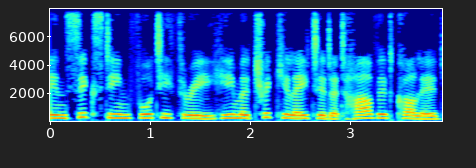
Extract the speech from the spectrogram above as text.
In 1643 he matriculated at Harvard College,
